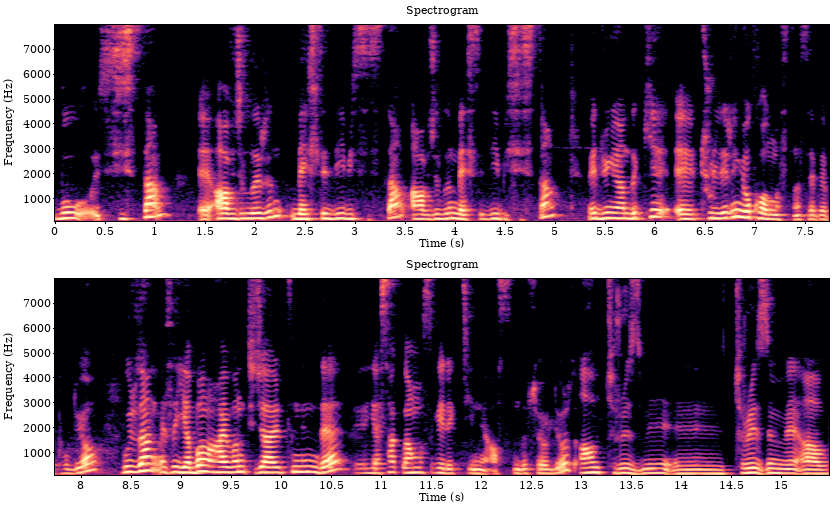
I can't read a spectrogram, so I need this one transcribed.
bu sistem e, avcıların beslediği bir sistem, avcılığın beslediği bir sistem ve dünyadaki e, türlerin yok olmasına sebep oluyor. Bu yüzden mesela yaban hayvanı ticaretinin de e, yasaklanması gerektiğini aslında söylüyoruz. Av turizmi, e, turizm ve av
